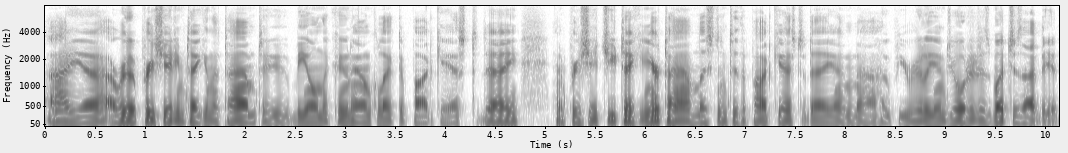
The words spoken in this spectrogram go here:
I uh, I really appreciate him taking the time to be on the Coonhound Collective podcast today, and appreciate you taking your time listening to the podcast today. And I hope you really enjoyed it as much as I did.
